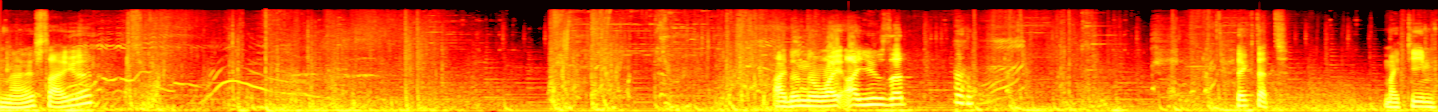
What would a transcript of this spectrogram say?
Nice tiger. I don't know why I use that. Take that. My team.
